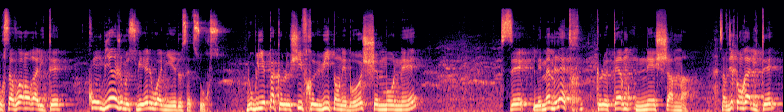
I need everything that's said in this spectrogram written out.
pour savoir en réalité combien je me suis éloigné de cette source. N'oubliez pas que le chiffre 8 en hébreu, Shemone, c'est les mêmes lettres que le terme Neshama. Ça veut dire qu'en réalité,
